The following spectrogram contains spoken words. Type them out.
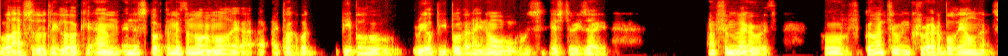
well absolutely. Look um in this book the myth of normal I, I i talk about people who real people that i know whose histories i i'm familiar with who've gone through incredible illness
